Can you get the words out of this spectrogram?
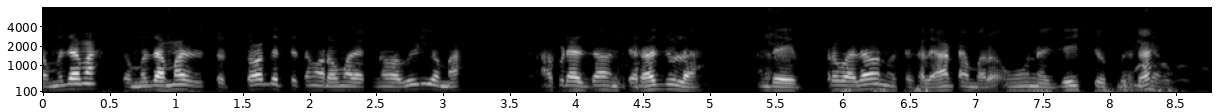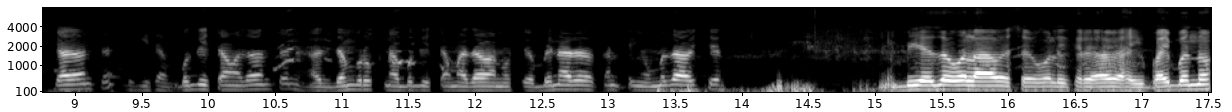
તો મજામાં? તો મજામાં સ્વાગત છે તમારો અમારા એક નવા વિડીયોમાં. આપણે આજ જવાનું છે રાજુલા. અને ફરવા જવાનું છે ખાલી આંટા મારવા. હું ને જઈશું ક્યાં જવાનું છે? બગીચામાં. બગીચામાં જવાનું છે ને? આજે જમરૂખના બગીચામાં જવાનું છે. બિના કન્ટિન્યુ મજા આવશે બે જો ઓલા આવે છે. ઓલી ઘરે આવ્યા છે ભાઈબંધો.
